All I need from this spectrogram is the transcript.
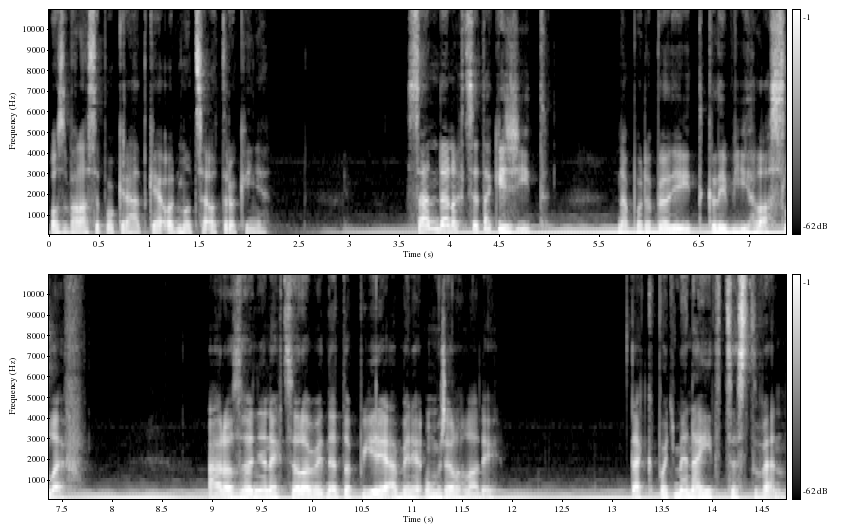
ozvala se po krátké odmoce otrokyně. Sandan chce taky žít, napodobil její tklivý hlas lev. A rozhodně nechce lovit netopíry, aby neumřel hlady. Tak pojďme najít cestu ven.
